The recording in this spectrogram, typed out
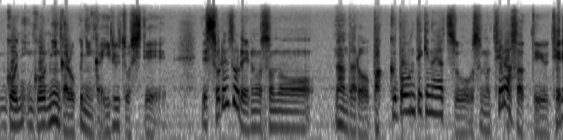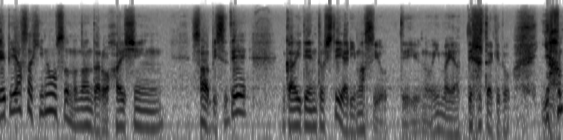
5人 ,5 人か6人かいるとして、で、それぞれのその、なんだろう、バックボーン的なやつを、そのテラサっていうテレビ朝日のそのなんだろう、配信サービスで外伝としてやりますよっていうのを今やってるんだけど、やっ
